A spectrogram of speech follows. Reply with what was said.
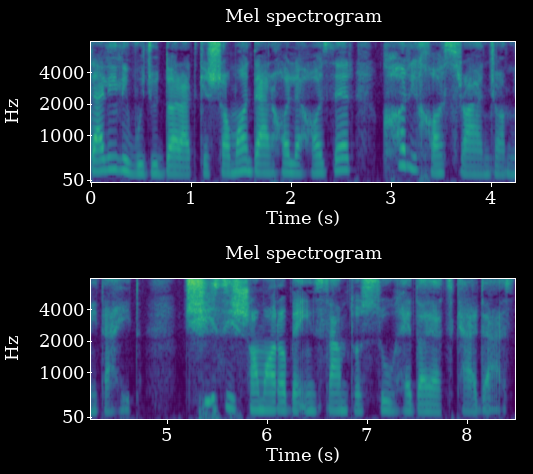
دلیلی وجود دارد که شما در حال حاضر کاری خاص را انجام می دهید. چیزی شما را به این سمت و سو هدایت کرده است.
